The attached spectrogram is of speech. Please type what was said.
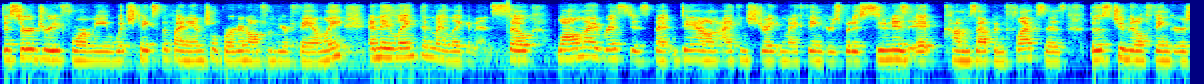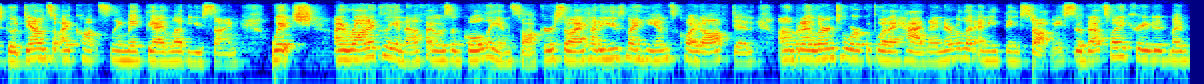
the surgery for me, which takes the financial burden off of your family. And they lengthened my ligaments. So, while my wrist is bent down, I can straighten my fingers. But as soon as it comes up and flexes, those two middle fingers go down. So I constantly make the I love you sign, which ironically enough, I was a goalie in soccer. So I had to use my hands quite often. Um, but I learned to work with what I had and I never let anything stop me. So that's why I created my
